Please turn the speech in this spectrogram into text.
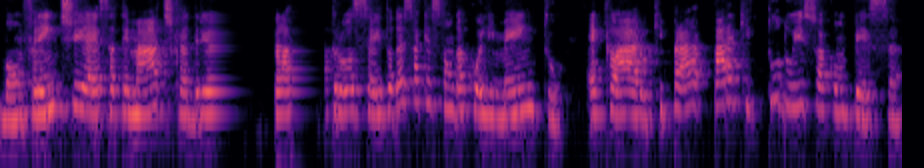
Bom, frente a essa temática, a Adriana trouxe aí toda essa questão do acolhimento, é claro que pra, para que tudo isso aconteça,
